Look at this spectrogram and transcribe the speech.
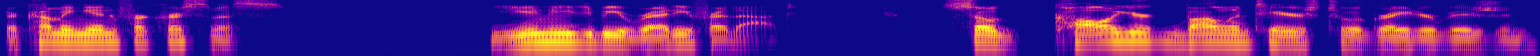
they're coming in for Christmas. You need to be ready for that. So call your volunteers to a greater vision.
